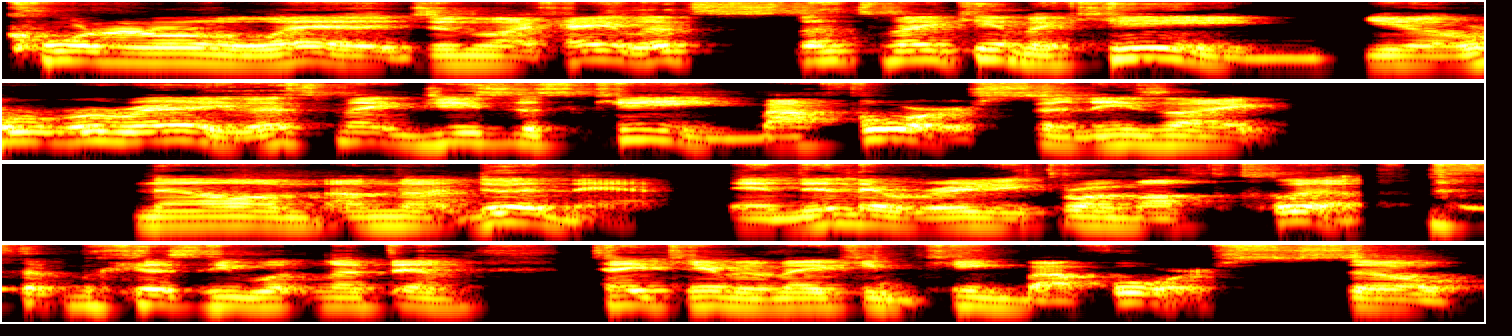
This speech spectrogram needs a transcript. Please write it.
cornered on a ledge and like, hey, let's let's make him a king. You know, we're, we're ready. Let's make Jesus king by force. And he's like, no, I'm I'm not doing that. And then they were ready to throw him off the cliff because he wouldn't let them take him and make him king by force. So,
